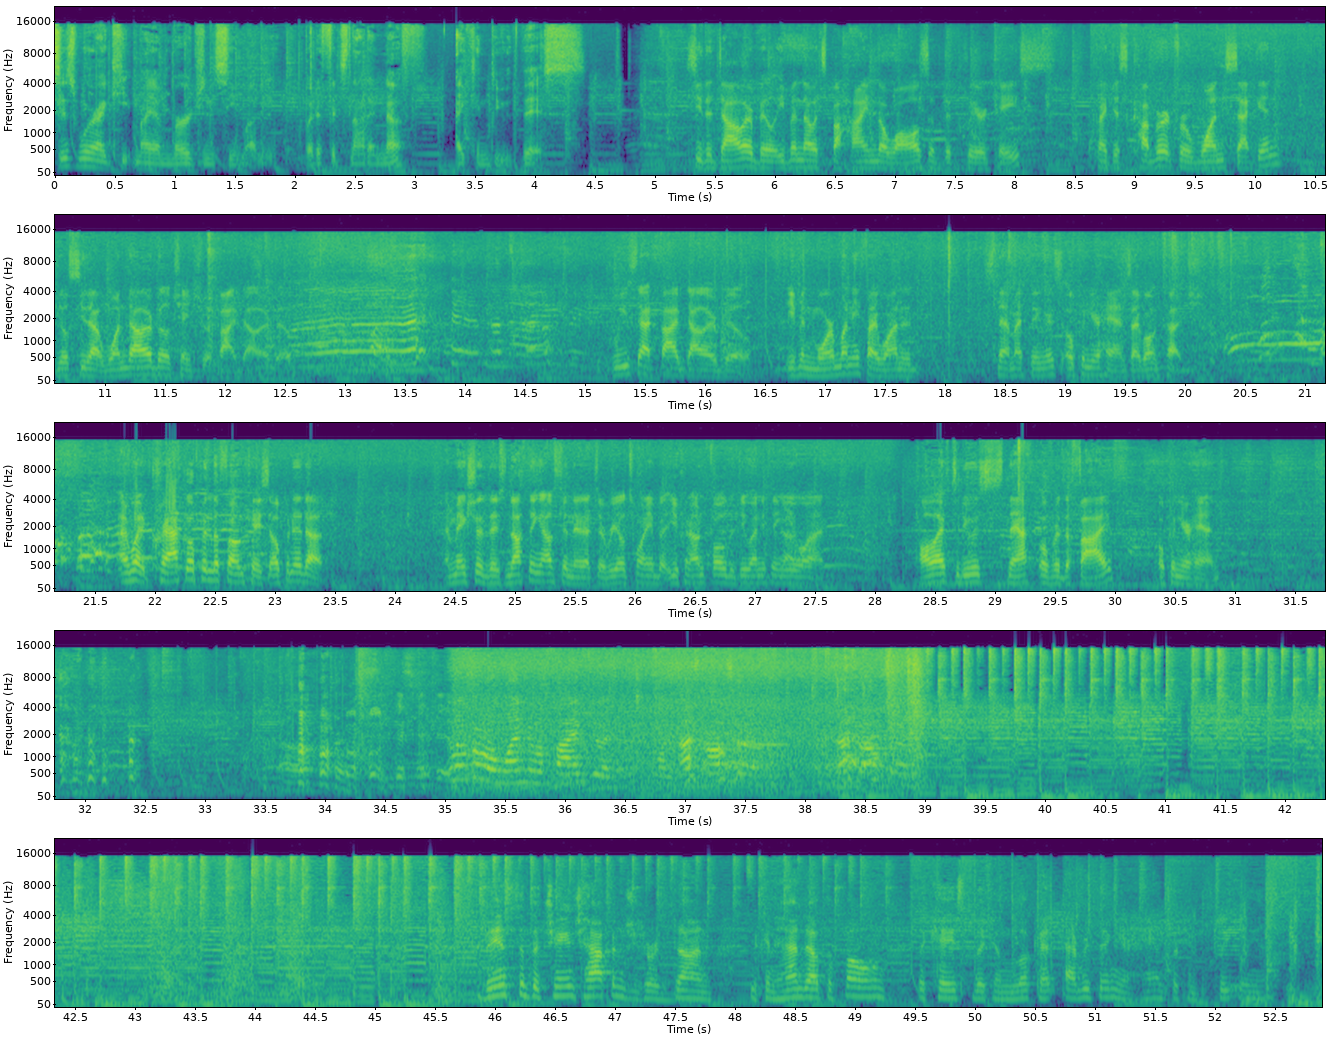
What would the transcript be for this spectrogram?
This is where I keep my emergency money, but if it's not enough, I can do this. See the dollar bill, even though it's behind the walls of the clear case, if I just cover it for one second, you'll see that $1 bill change to a $5 bill. Squeeze that $5 bill. Even more money if I wanted snap my fingers, open your hands, I won't touch. Oh. And wait, crack open the phone case, open it up. And make sure there's nothing else in there that's a real 20, but you can unfold to do anything you want. All I have to do is snap over the five, open your hand. It went from a one to a five to a twenty. That's awesome. That's awesome. The instant the change happens, you're done. You can hand out the phone, the case, they can look at everything, your hands are completely empty.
